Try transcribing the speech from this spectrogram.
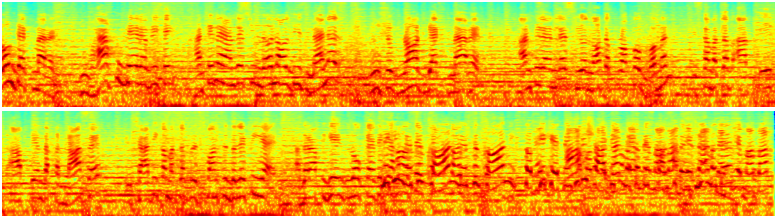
don't get married. You have to bear everything. Until and unless you learn all these manners, you should not get married. Until and unless you are not a proper woman, इसका मतलब आप एक आपके अंदर खन्नास है शादी का मतलब रिस्पॉन्सिबिलिटी है अगर आप ये लोग कहते हैं हाँ खान खान सब ये कहते हैं कि शादी का मतलब रिस्पॉन्सिबिलिटी बैठिए, माँ बाप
